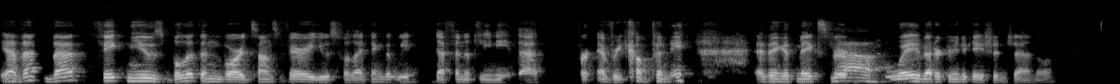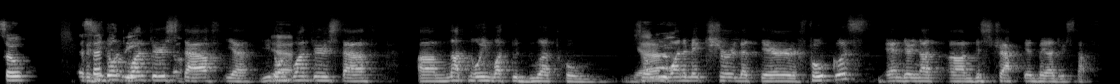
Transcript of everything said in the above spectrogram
yeah that that fake news bulletin board sounds very useful. I think that we definitely need that for every company. I think it makes for yeah. a way better communication channel. So you don't want your staff yeah you yeah. don't want your staff um, not knowing what to do at home. So yeah. you want to make sure that they're focused and they're not um, distracted by other stuff.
